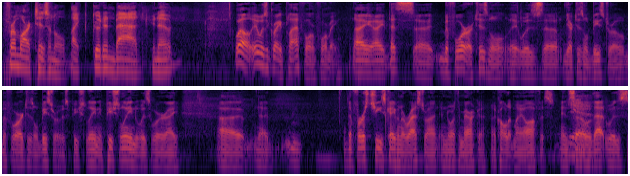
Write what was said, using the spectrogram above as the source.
from artisanal like good and bad you know Well, it was a great platform for me. I, I that's uh, before artisanal. It was uh, the artisanal bistro. Before artisanal bistro was Picholine, and Picholine was where I. Uh, uh, the first cheese cave in a restaurant in North America. I called it my office, and so that was.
